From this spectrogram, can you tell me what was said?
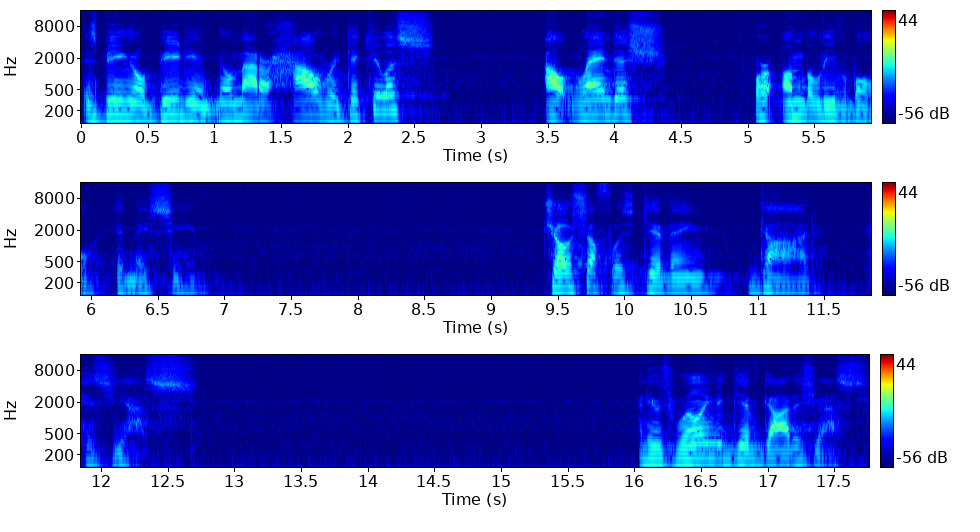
is being obedient no matter how ridiculous, outlandish, or unbelievable it may seem. Joseph was giving God his yes. And he was willing to give God his yes,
